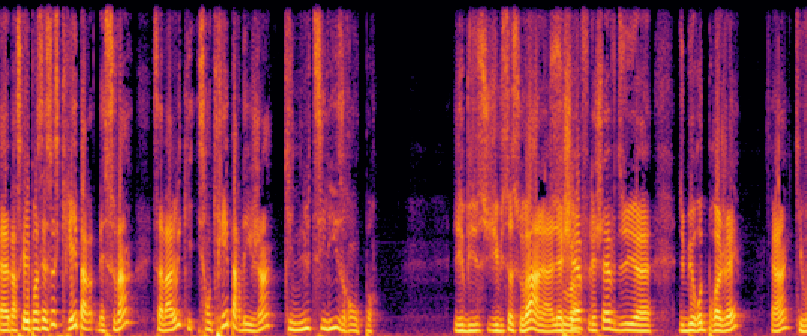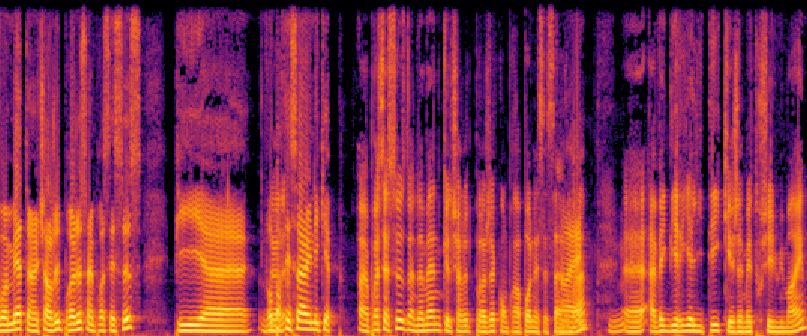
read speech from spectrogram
Euh, parce que les processus créés par... Mais souvent, ça va arriver qu'ils sont créés par des gens qui ne l'utiliseront pas. J'ai vu, vu ça souvent. hein, Le Souvent. chef, le chef du, euh, du bureau de projet, hein, qui va mettre un chargé de projet sur un processus, puis euh, va Le- porter ça à une équipe. Un processus d'un domaine que le chargé de projet ne comprend pas nécessairement, euh, avec des réalités qu'il n'a jamais touchées lui-même,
